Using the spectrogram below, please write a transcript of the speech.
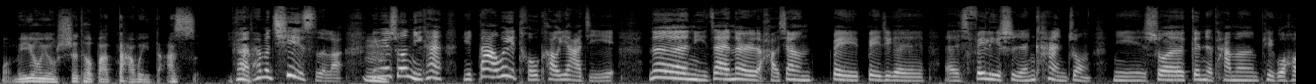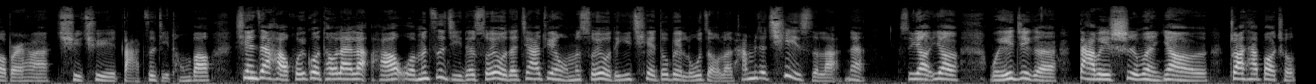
我们用用石头把大卫打死。你看他们气死了，因为说你看你大卫投靠亚吉，那你在那儿好像被被这个呃非利士人看中，你说跟着他们屁股后边哈去去打自己同胞。现在好回过头来了，好我们自己的所有的家眷，我们所有的一切都被掳走了，他们就气死了。那是要要为这个大卫试问，要抓他报仇。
